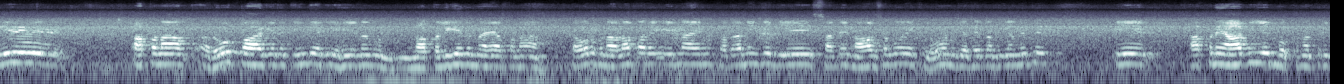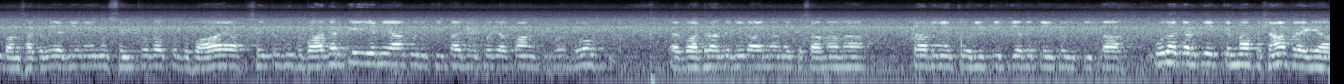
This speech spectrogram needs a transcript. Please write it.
ਇਹ ਆਪਣਾ ਰੋਹ ਪਾ ਕੇ ਤੇ ਕਹਿੰਦੇ ਆ ਕਿ ਇਹ ਇਹਨਾਂ ਨੂੰ ਨੱਪ ਲਈਏ ਤੇ ਮੈਂ ਆਪਣਾ ਟੌਰ ਬਣਾ ਲਾਂ, ਪਰ ਇਹਨਾਂ ਇਹਨੂੰ ਪਤਾ ਨਹੀਂ ਕਿ ਜੇ ਸਾਡੇ ਨਾਲ ਸਗੋਂ ਇਹ ਖਲੋਣ ਜਥੇਬੰਦੀਆਂ ਦੇ ਤੇ ਇਹ ਆਪਣੇ ਆਪ ਹੀ ਇਹ ਮੁੱਖ ਮੰਤਰੀ ਬਣ ਸਕਦੇ ਆ, ਜਿਵੇਂ ਇਹਨੂੰ ਸੈਂਟਰ ਦਾ ਉੱਤੇ ਦਬਾਅ ਆ। ਸੈਂਟਰ ਦੀ ਦਬਾਅ ਕਰਕੇ ਹੀ ਇਹਨੇ ਆ ਕੁਝ ਕੀਤਾ, ਜੋ ਕੁਝ ਆਪਾਂ ਦੋ ਬਾਰਡਰਾਂ ਤੇ ਜਿਹੜਾ ਇਹਨਾਂ ਨੇ ਕਿਸਾਨਾਂ ਨਾਲ ਟਰਾਲੀਆਂ ਚੋਰੀ ਕੀਤੀਆਂ ਤੇ ਕਈ ਕੁਝ ਕੀਤਾ। ਉਹਦਾ ਕਰਕੇ ਕਿੰਨਾ ਪਛਾਣ ਪੈ ਗਿਆ।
